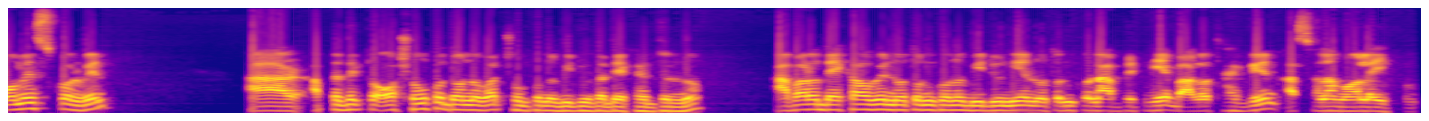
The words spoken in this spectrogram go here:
কমেন্টস করবেন। আর আপনাদেরকে অসংখ্য ধন্যবাদ সম্পূর্ণ ভিডিওটা দেখার জন্য। আবারও দেখা হবে নতুন কোনো ভিডিও নিয়ে, নতুন কোনো আপডেট নিয়ে। ভালো থাকবেন। আসসালামু আলাইকুম।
